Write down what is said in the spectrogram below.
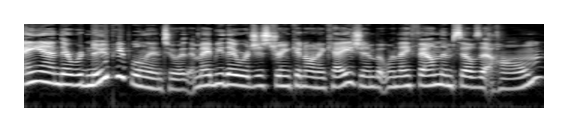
And there were new people into it that maybe they were just drinking on occasion, but when they found themselves at home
